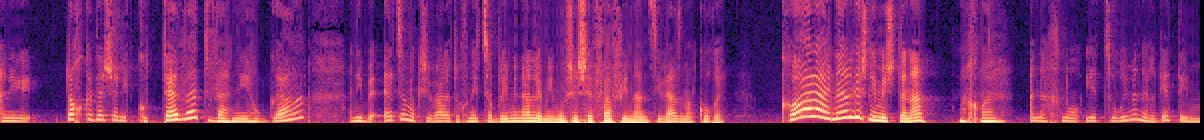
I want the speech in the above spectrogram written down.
אני, תוך כדי שאני כותבת ואני הוגה, אני בעצם מקשיבה לתוכנית סבלימינל למימוש השפע הפיננסי, ואז מה קורה? כל האנרגיה שלי משתנה. נכון. אנחנו יצורים אנרגטיים,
